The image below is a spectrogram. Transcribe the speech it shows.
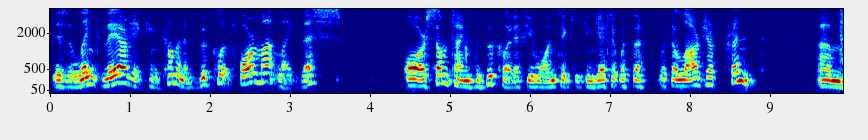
There's a link there. It can come in a booklet format like this. Or sometimes the booklet, if you want it, you can get it with a, with a larger print. Um,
